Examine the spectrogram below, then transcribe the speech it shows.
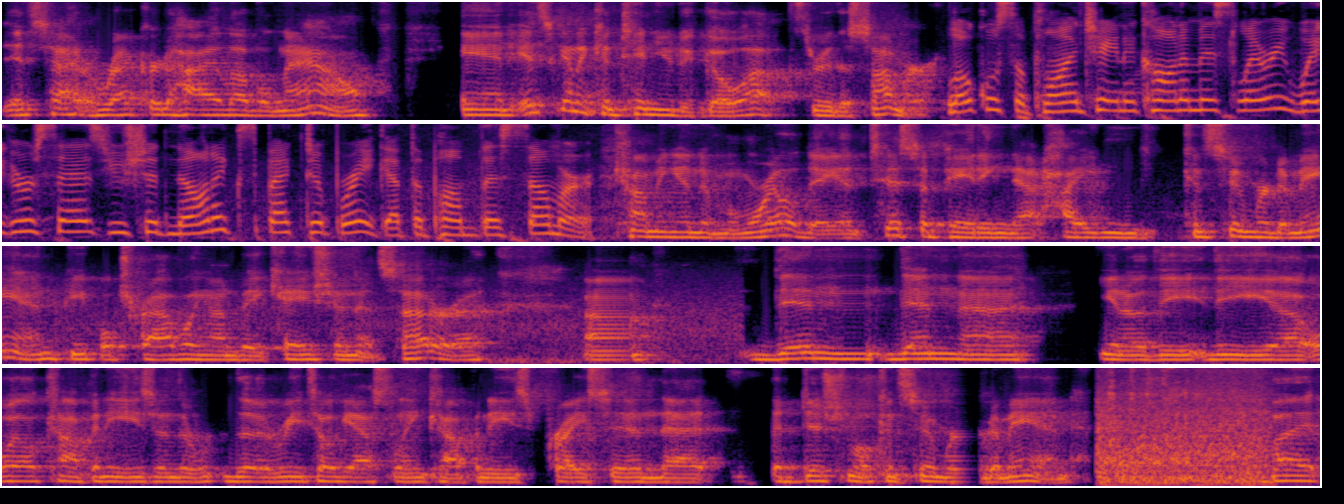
It's at a record high level now, and it's going to continue to go up through the summer. Local supply chain economist Larry Wigger says you should not expect a break at the pump this summer. Coming into Memorial Day, anticipating that heightened consumer demand, people traveling on vacation, et cetera, um, then then uh, you know the the uh, oil companies and the the retail gasoline companies price in that additional consumer demand. But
